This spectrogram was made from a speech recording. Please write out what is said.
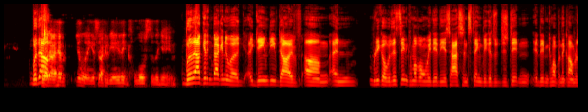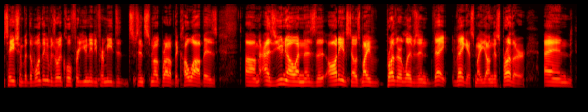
Without but I have a feeling it's not going to be anything close to the game. without getting back into a, a game deep dive, um, and Rico, this didn't come up when we did the Assassins thing because it just didn't it didn't come up in the conversation. But the one thing that was really cool for Unity for me, to, since Smoke brought up the co-op, is um, as you know and as the audience knows, my brother lives in Ve- Vegas, my youngest brother, and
